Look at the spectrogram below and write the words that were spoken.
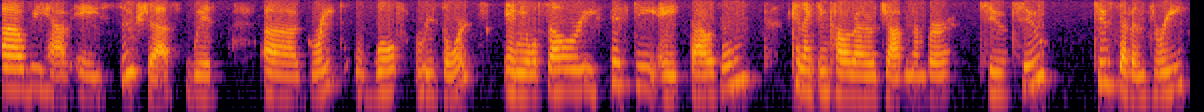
Uh, we have a sous chef with uh, Great Wolf Resorts, annual salary fifty-eight thousand, connecting Colorado job number two two two seven three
